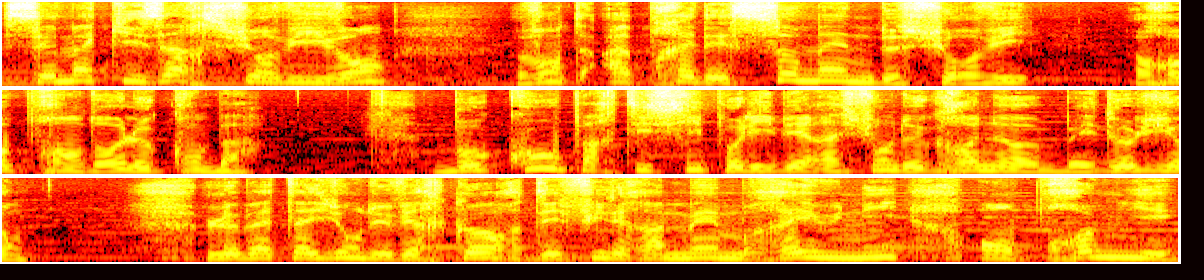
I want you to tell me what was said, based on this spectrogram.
Ces maquisards survivants vont, après des semaines de survie, reprendre le combat. Beaucoup participent aux libérations de Grenoble et de Lyon. Le bataillon du Vercors défilera même réuni en premier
